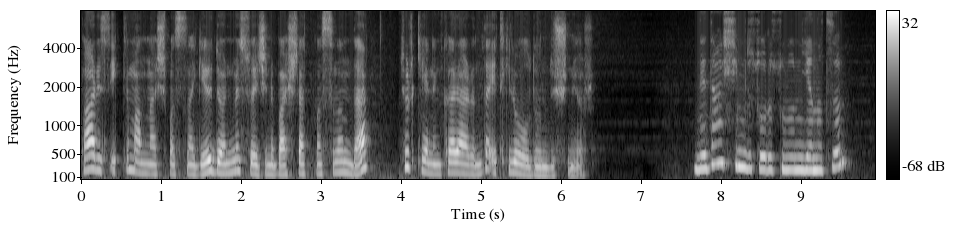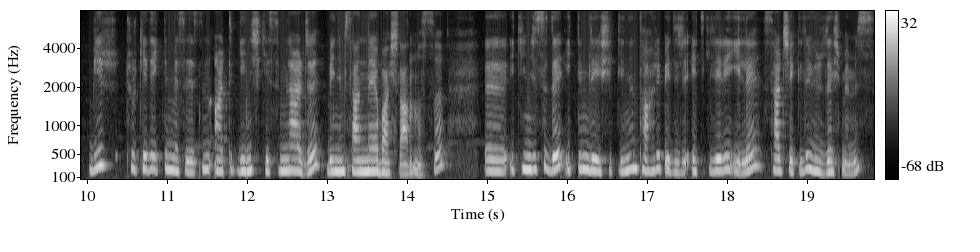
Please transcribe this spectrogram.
Paris İklim Anlaşması'na geri dönme sürecini başlatmasının da Türkiye'nin kararında etkili olduğunu düşünüyor. Neden şimdi sorusunun yanıtı bir, Türkiye'de iklim meselesinin artık geniş kesimlerce benimsenmeye başlanması. E, ikincisi de iklim değişikliğinin tahrip edici etkileri ile sert şekilde yüzleşmemiz.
